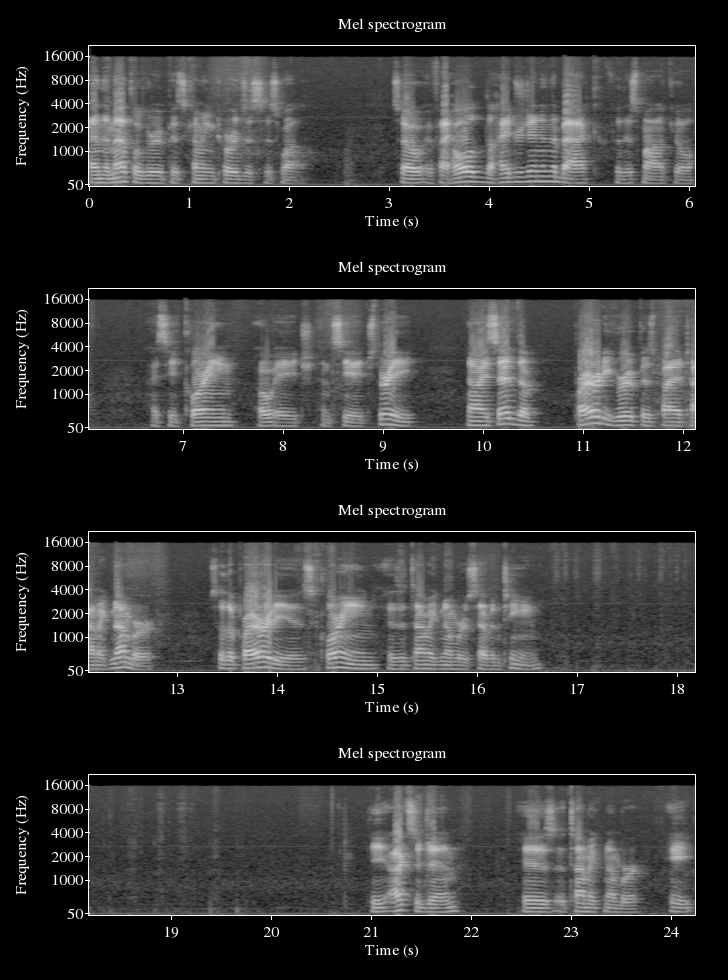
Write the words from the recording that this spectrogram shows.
and the methyl group is coming towards us as well. So if I hold the hydrogen in the back for this molecule, I see chlorine, OH, and CH3. Now I said the priority group is by atomic number, so the priority is chlorine is atomic number 17, The oxygen is atomic number 8.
